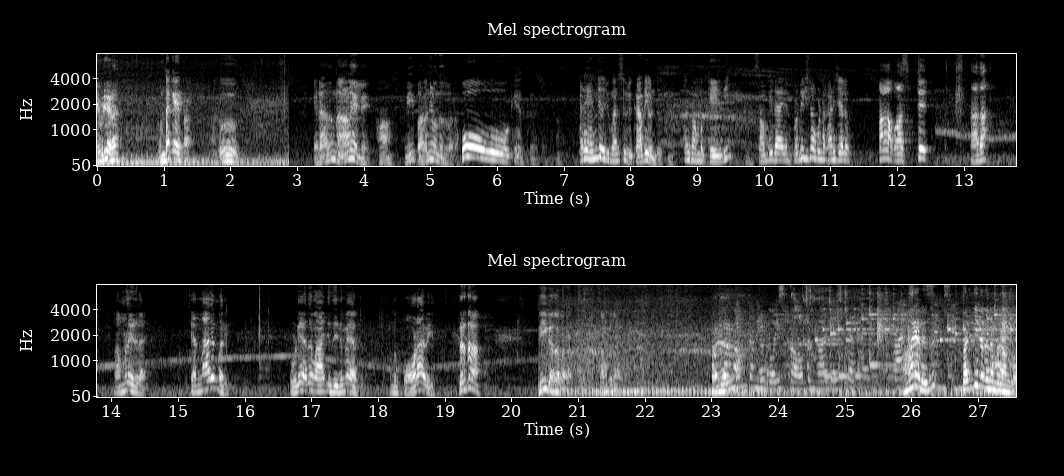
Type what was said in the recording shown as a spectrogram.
എവിടെയാടാ? ഉണ്ടക്കേത്താ ഓ. എടാ അത് നാളെയല്ലേ? ആ. നീ പറഞ്ഞു വന്നത് പറ. ഓ ഓക്കെ ഓക്കെ എടാ എന്റെ ഒരു മനസ്സിലൊരു കഥയുണ്ട്. അത് നമുക്ക് എഴുതി സംവിധായകൻ പ്രതീക്ഷണ കൊണ്ട് കാണിച്ചാലോ? ആ ഫസ്റ്റ് കഥ നമ്മളെഴുതാൻ ചെന്നാലും മതി. പുള്ളി അത് വാങ്ങിച്ച് സിനിമയാക്കും. ഒന്ന് പോടാവേ നിർത്തടാ. നീ കഥ പറ. നമുക്ക് ആരാണിത് പരിചയമില്ലാത്ത നമ്പറാണല്ലോ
